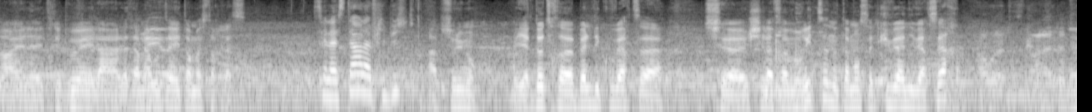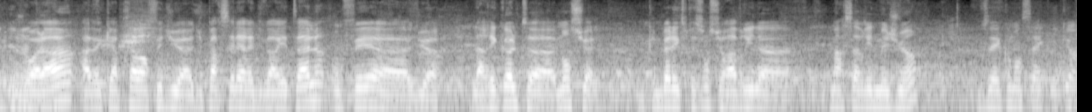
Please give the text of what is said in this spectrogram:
Non, il y en avait très peu et la, la dernière bouteille est en masterclass. C'est la star, la flibuste Absolument. Mais il y a d'autres euh, belles découvertes euh, chez, chez la favorite, notamment cette cuvée anniversaire. Voilà, avec après avoir fait du, euh, du parcellaire et du variétal, on fait euh, du, euh, la récolte euh, mensuelle. Donc une belle expression sur avril, euh, mars, avril, mai, juin. Vous avez commencé avec le cœur.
